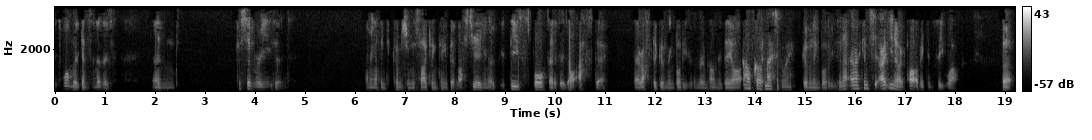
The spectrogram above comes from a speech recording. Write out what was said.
It's one word against another's, and for some reason, I mean, I think it comes from the cycling thing a bit last year. You know, these sports editors are after, they're after governing bodies at the moment, aren't they? They are oh god massively governing bodies, and I, and I can see, I, you know, part of me can see well, but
